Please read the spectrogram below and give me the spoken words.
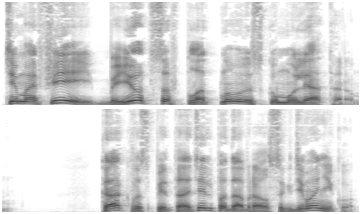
Тимофей бьется вплотную с аккумулятором. Как воспитатель подобрался к демонику?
